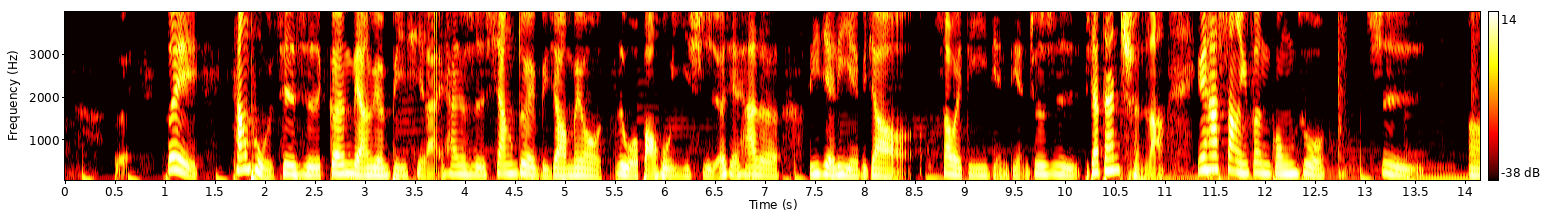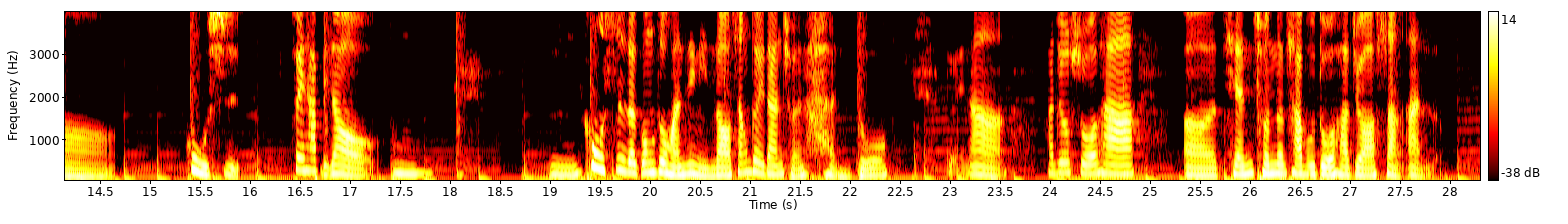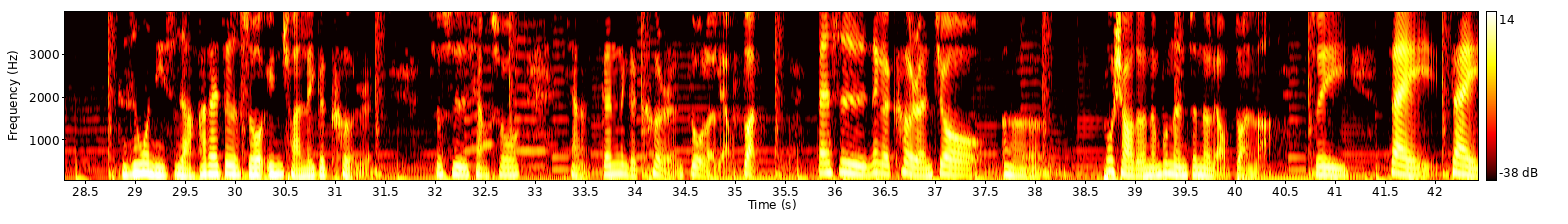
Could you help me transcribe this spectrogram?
对，所以仓普其实跟梁元比起来，他就是相对比较没有自我保护意识，而且他的理解力也比较稍微低一点点，就是比较单纯啦。因为他上一份工作是嗯护士，所以他比较嗯嗯护士的工作环境，你知道相对单纯很多，对那。他就说他呃钱存的差不多，他就要上岸了。可是问题是啊，他在这个时候晕船了一个客人，就是想说想跟那个客人做了了断，但是那个客人就呃不晓得能不能真的了断了，所以在在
